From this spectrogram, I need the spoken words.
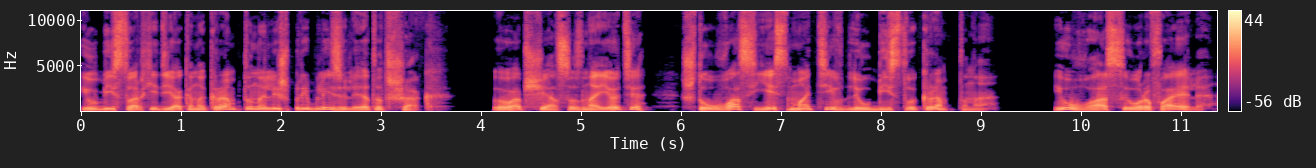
и убийство архидиакона Крэмптона лишь приблизили этот шаг. Вы вообще осознаете, что у вас есть мотив для убийства Крэмптона? И у вас, и у Рафаэля.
